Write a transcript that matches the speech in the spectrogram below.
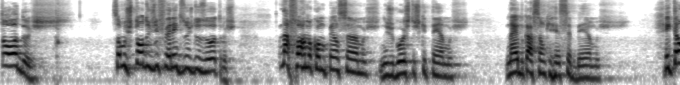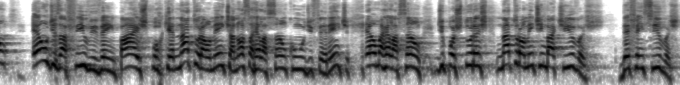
Todos. Somos todos diferentes uns dos outros. Na forma como pensamos, nos gostos que temos, na educação que recebemos. Então, é um desafio viver em paz, porque naturalmente a nossa relação com o diferente é uma relação de posturas naturalmente imbativas, defensivas.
